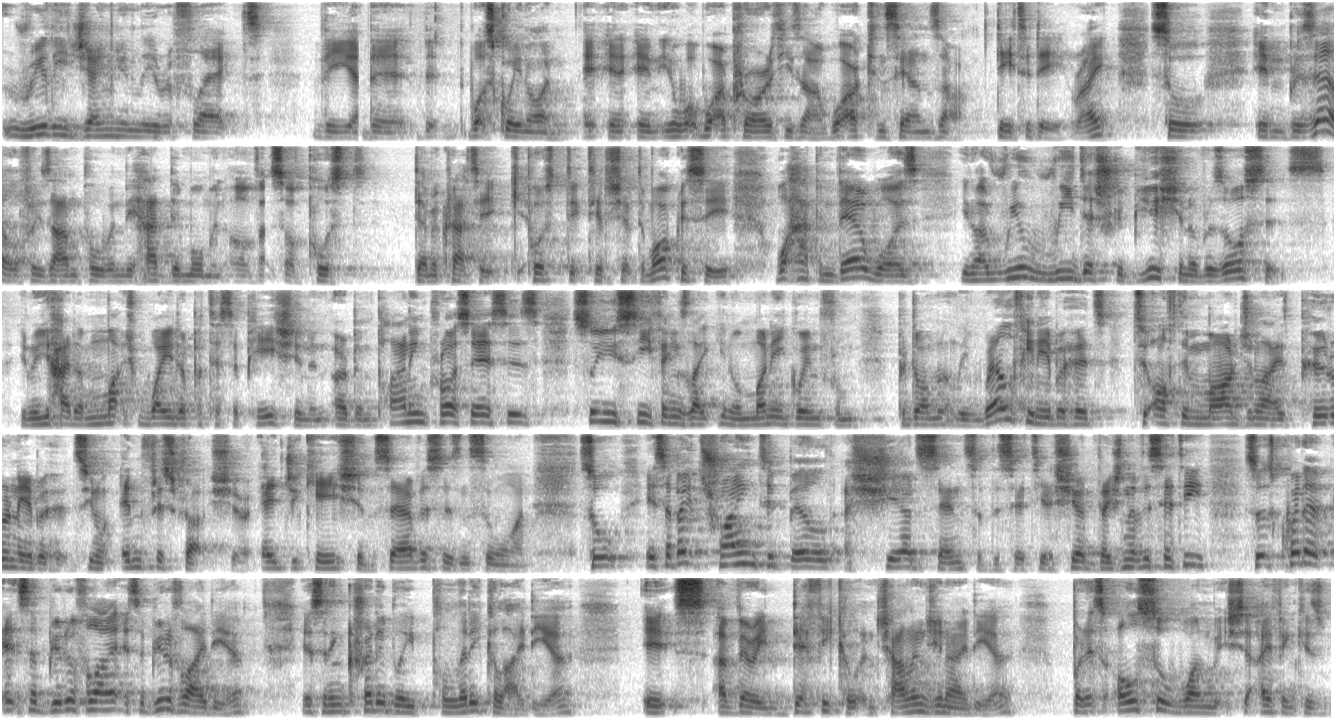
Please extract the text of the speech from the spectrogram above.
really genuinely reflect the, uh, the, the what's going on in, in, you know what, what our priorities are, what our concerns are day to day, right? So in Brazil, for example, when they had the moment of uh, sort of post democratic, post dictatorship democracy, what happened there was you know a real redistribution of resources you know, you had a much wider participation in urban planning processes. So you see things like, you know, money going from predominantly wealthy neighborhoods to often marginalized poorer neighborhoods, you know, infrastructure, education, services, and so on. So it's about trying to build a shared sense of the city, a shared vision of the city. So it's quite a, it's a beautiful, it's a beautiful idea. It's an incredibly political idea. It's a very difficult and challenging idea but it's also one which I think is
